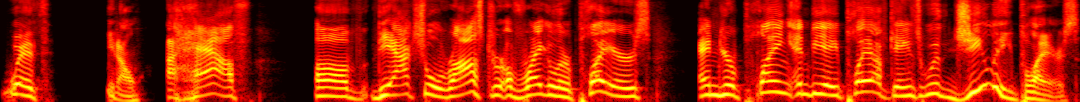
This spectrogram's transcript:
with, you know, a half of the actual roster of regular players and you're playing NBA playoff games with G League players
